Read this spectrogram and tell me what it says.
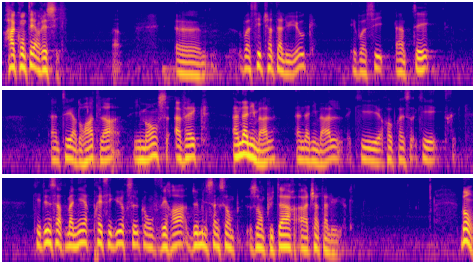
raconter un récit. Euh, voici Çatalhöyük et voici un T, un T à droite là, immense, avec un animal, un animal qui, est, d'une certaine manière préfigure ce qu'on verra 2500 ans plus tard à Çatalhöyük. Bon,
